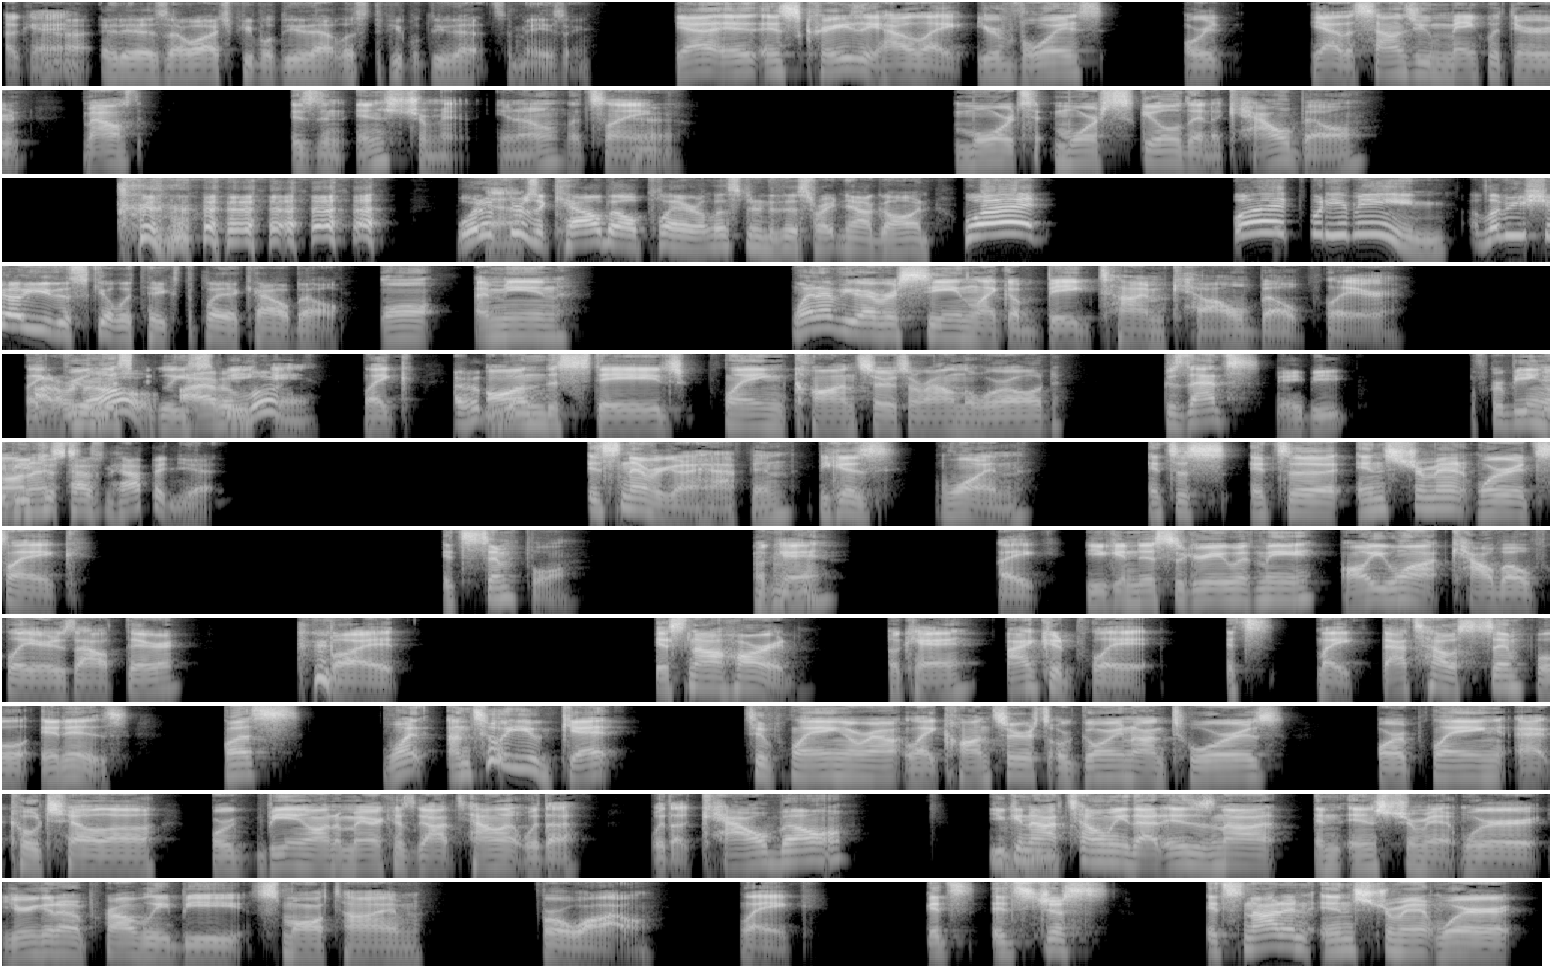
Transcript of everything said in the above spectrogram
Okay. Yeah, it is. I watch people do that. Listen to people do that. It's amazing. Yeah, it, it's crazy how like your voice or yeah, the sounds you make with your mouth is an instrument. You know, that's like Yeah. More t- more skill than a cowbell. what if Yeah. there's a cowbell player listening to this right now going, What? What? What do you mean? Let me show you the skill it takes to play a cowbell. Well, I mean, when have you ever seen like a big time cowbell player? Like know. realistically looked. speaking, like on looked. the stage playing concerts around the world. Because that's, maybe if we're being maybe it honest, just hasn't happened yet. It's never gonna happen because one, it's a it's a instrument where it's like it's simple. Mm-hmm. Okay, like you can disagree with me all you want, cowbell players out there, but it's not hard. Okay, I could play it. It's like that's how simple it is. Plus, what until you get to playing around like concerts or going on tours or playing at Coachella or being on America's Got Talent with a with a cowbell, you Mhm. cannot tell me that is not an instrument where you're gonna probably be small time for a while. Like it's it's just it's not an instrument where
